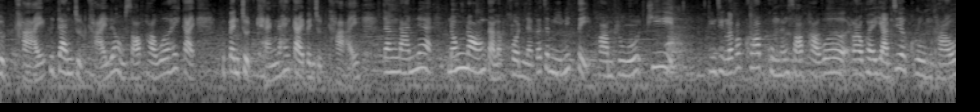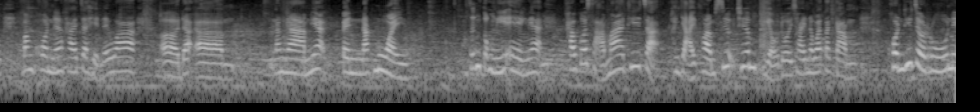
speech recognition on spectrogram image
จุดขาย คือดันจุดขายเรื่องของซอฟต์พาวเวอร์ให้กลายคือเป็นจุดแข็งนะให้กลายเป็นจุดขาย ดังนั้นเนี่ยน้องๆแต่ละคนเนี่ยก็จะมีมิติความรู้ที่จริง ๆ แล้วก็ครอบคลุมทั้งซอฟต์พาวเวอร์เราพยายามที่จะกลุ่มเขา บางคนเนี่ยนะคะจะเห็นได้ว่านางงามเนี่ยเป็นนักมวยซึ่งตรงนี้เองเนี่ยเขาก็สามารถที่จะขยายความเชื่อมเกี่ยวโดยใช้นวัตกรรม คนที่จะรู้ใน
